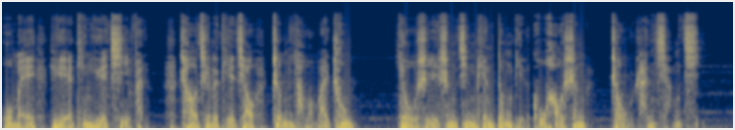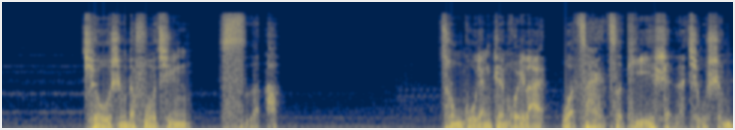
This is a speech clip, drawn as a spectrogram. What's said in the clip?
乌梅越听越气愤，抄起了铁锹，正要往外冲，又是一声惊天动地的哭嚎声骤然响起。秋生的父亲死了。从古阳镇回来，我再次提审了秋生。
